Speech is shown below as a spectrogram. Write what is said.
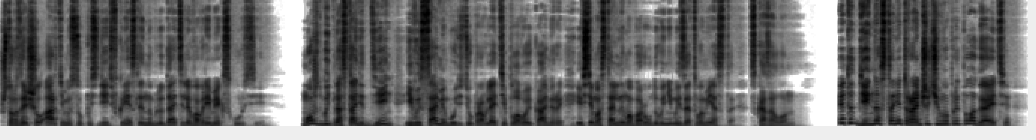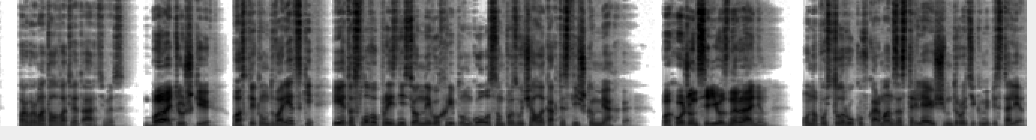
что разрешил Артемису посидеть в кресле наблюдателя во время экскурсии. «Может быть, настанет день, и вы сами будете управлять тепловой камерой и всем остальным оборудованием из этого места», — сказал он. «Этот день настанет раньше, чем вы предполагаете», — пробормотал в ответ Артемис. «Батюшки!» Воскликнул Дворецкий, и это слово, произнесенное его хриплым голосом, прозвучало как-то слишком мягко. «Похоже, он серьезно ранен». Он опустил руку в карман за стреляющим дротиками пистолет.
